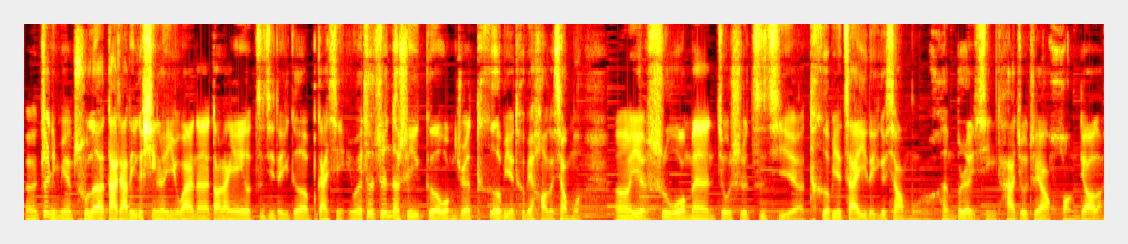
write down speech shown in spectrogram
呃，这里面除了大家的一个信任以外呢，当然也有自己的一个不甘心，因为这真的是一个我们觉得特别特别好的项目，呃，也是我们就是自己特别在意的一个项目，很不忍心它就这样黄掉了。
